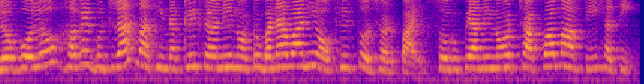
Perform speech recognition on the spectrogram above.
લો બોલો, હવે ગુજરાતમાંથી નકલી ચલણી નોટો બનાવવાની ઓફિસો ઝડપાઈ. સો રૂપિયાની નોટ છાપવામાં આવતી હતી.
